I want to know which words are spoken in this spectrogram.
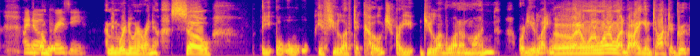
I know, I'm crazy. I mean, we're doing it right now. So, if you love to coach, are you do you love one on one, or do you like? Oh, I don't want one on one, but I can talk to group.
